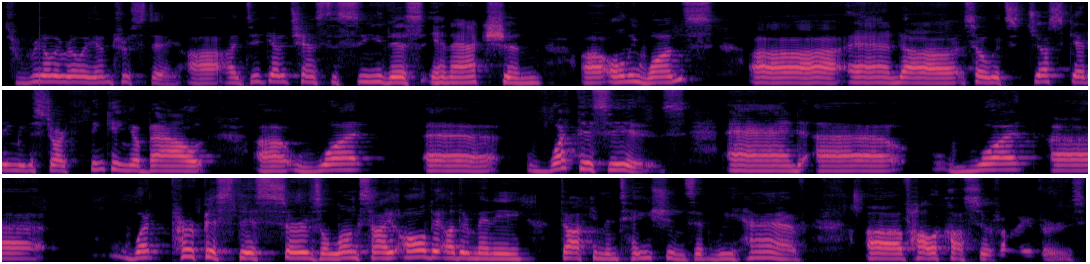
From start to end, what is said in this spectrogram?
it's really really interesting. Uh, I did get a chance to see this in action uh, only once. Uh, and uh, so it's just getting me to start thinking about uh, what what this is and what uh, what purpose this serves alongside all the other many documentations that we have of Holocaust survivors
